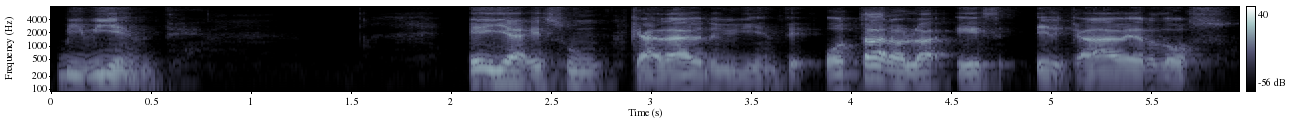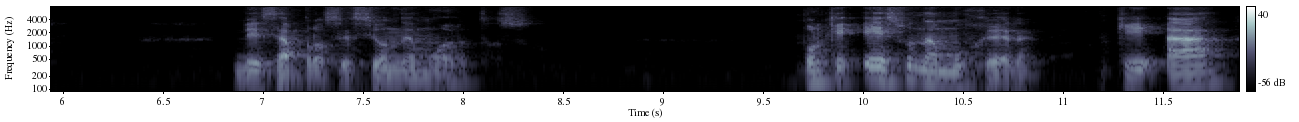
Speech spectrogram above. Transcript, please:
viviente. ella es un cadáver viviente. Otárola es el cadáver 2 de esa procesión de muertos. Porque es una mujer que ha,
